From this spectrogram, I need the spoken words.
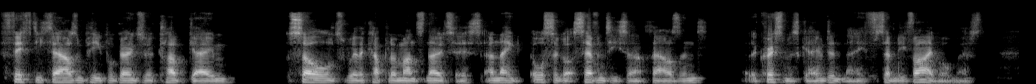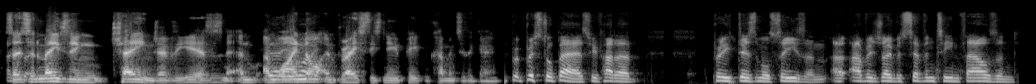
50,000 people going to a club game sold with a couple of months' notice, and they also got seventy thousand at the Christmas game, didn't they? Seventy five almost. So it's an amazing change over the years, isn't it? And and yeah, why not embrace these new people coming to the game? But Bristol Bears, who've had a pretty dismal season, uh, averaged over seventeen thousand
